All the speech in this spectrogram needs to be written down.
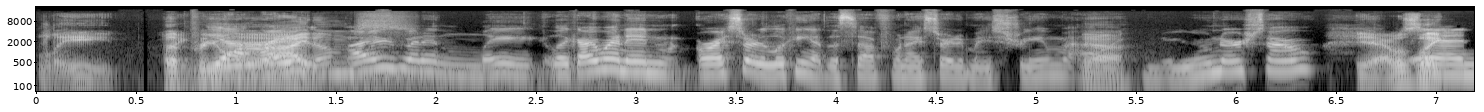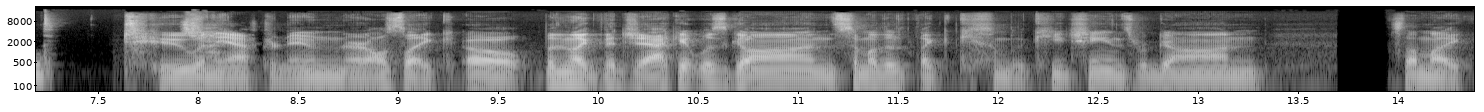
late. The pre-order yeah, I, items? I went in late. Like I went in, or I started looking at the stuff when I started my stream at Yeah. like noon or so. Yeah, it was like and two in the afternoon, or I was like, oh, but then like the jacket was gone. Some other like some of the keychains were gone. So I'm like,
